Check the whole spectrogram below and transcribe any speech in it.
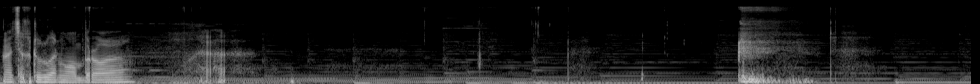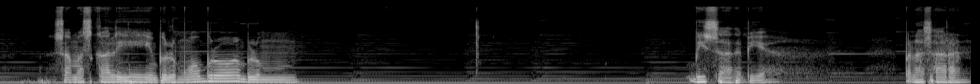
ngajak duluan ngobrol. Sama sekali belum ngobrol, belum bisa tapi ya. Penasaran.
